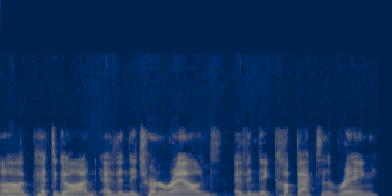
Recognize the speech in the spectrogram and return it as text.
uh, Pentagon," and then they turn around, and then they cut back to the ring.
